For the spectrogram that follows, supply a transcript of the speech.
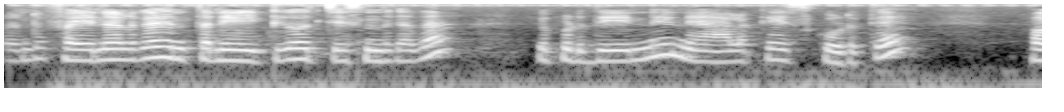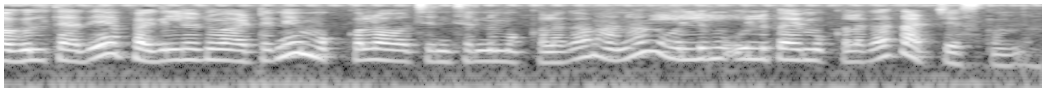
అంటే ఫైనల్గా ఇంత నీట్గా వచ్చేసింది కదా. ఇప్పుడు దీన్ని నేలకేసి కొడితే పగులుతుంది. ఆ పగిలిన వాటిని ముక్కలు చిన్న చిన్న ముక్కలుగా మనం ఉల్లి ఉల్లిపాయ ముక్కలుగా కట్ చేసుకుందాం.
